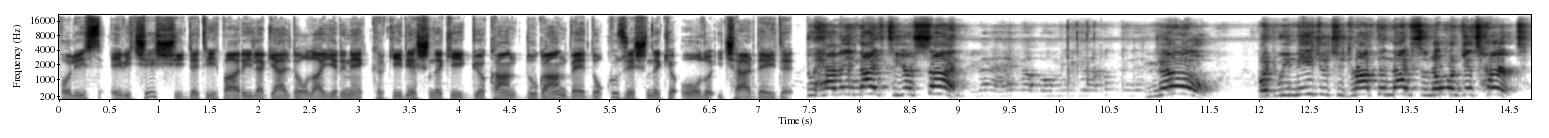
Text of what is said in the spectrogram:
Polis ev içi şiddet ihbarıyla geldi olay yerine 47 yaşındaki Gökhan Dugan ve 9 yaşındaki oğlu içerideydi. You have a knife to your son. No. But we need you to drop the knife so no one gets hurt.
